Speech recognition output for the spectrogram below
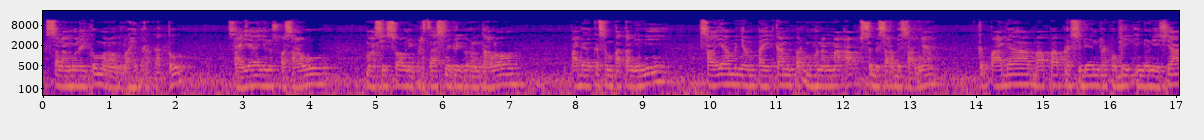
Assalamualaikum warahmatullahi wabarakatuh. Saya Yunus Pasau, mahasiswa Universitas Negeri Gorontalo. Pada kesempatan ini, saya menyampaikan permohonan maaf sebesar-besarnya kepada Bapak Presiden Republik Indonesia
